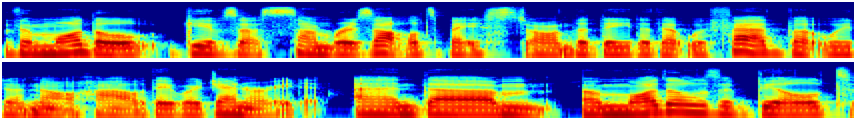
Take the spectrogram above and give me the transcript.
the model gives us some results based on the data that we fed, but we don't know how they were generated. And um, models are built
